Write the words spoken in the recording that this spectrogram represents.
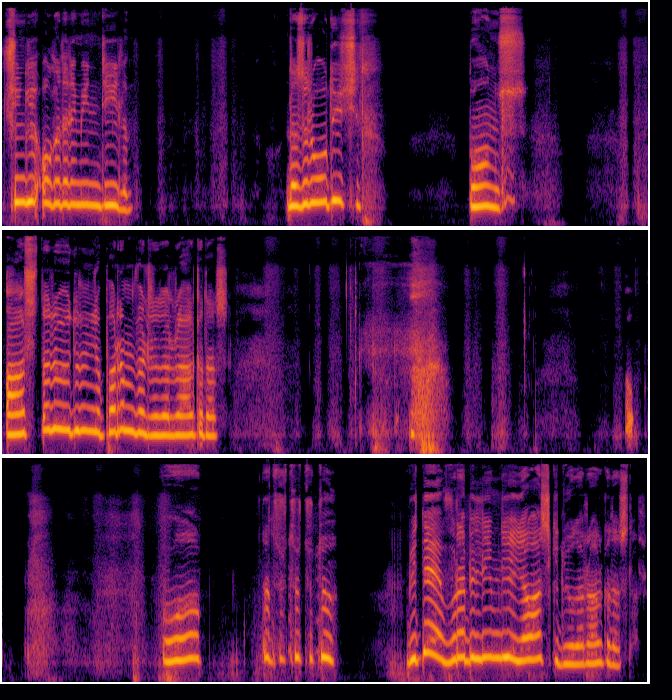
Çünkü o kadar emin değilim. Lazer olduğu için. Bonus. Ağaçları öldürünce para mı verirler arkadaş? Hop. Dur dur dur dur. Bir de vurabileyim diye yavaş gidiyorlar arkadaşlar.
